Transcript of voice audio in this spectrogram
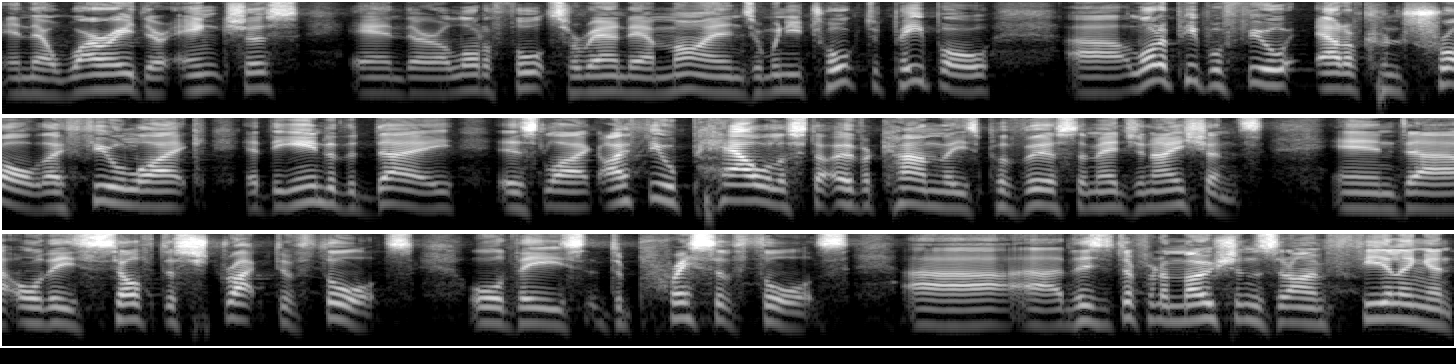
and they're worried, they're anxious, and there are a lot of thoughts around our minds. And when you talk to people, uh, a lot of people feel out of control. They feel like at the end of the day is like I feel powerless to overcome these perverse imaginations and uh, or these self-destructive thoughts or these depressive thoughts. Uh, uh, these different emotions that I'm feeling and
